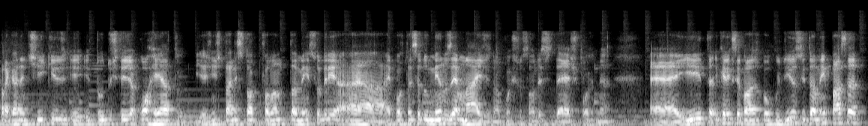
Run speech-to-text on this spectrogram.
para garantir que e, e tudo esteja correto. E a gente está nesse tópico falando também sobre a, a, importância do menos é mais na construção desse dashboard, né? É, e queria que você falasse um pouco disso e também passa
